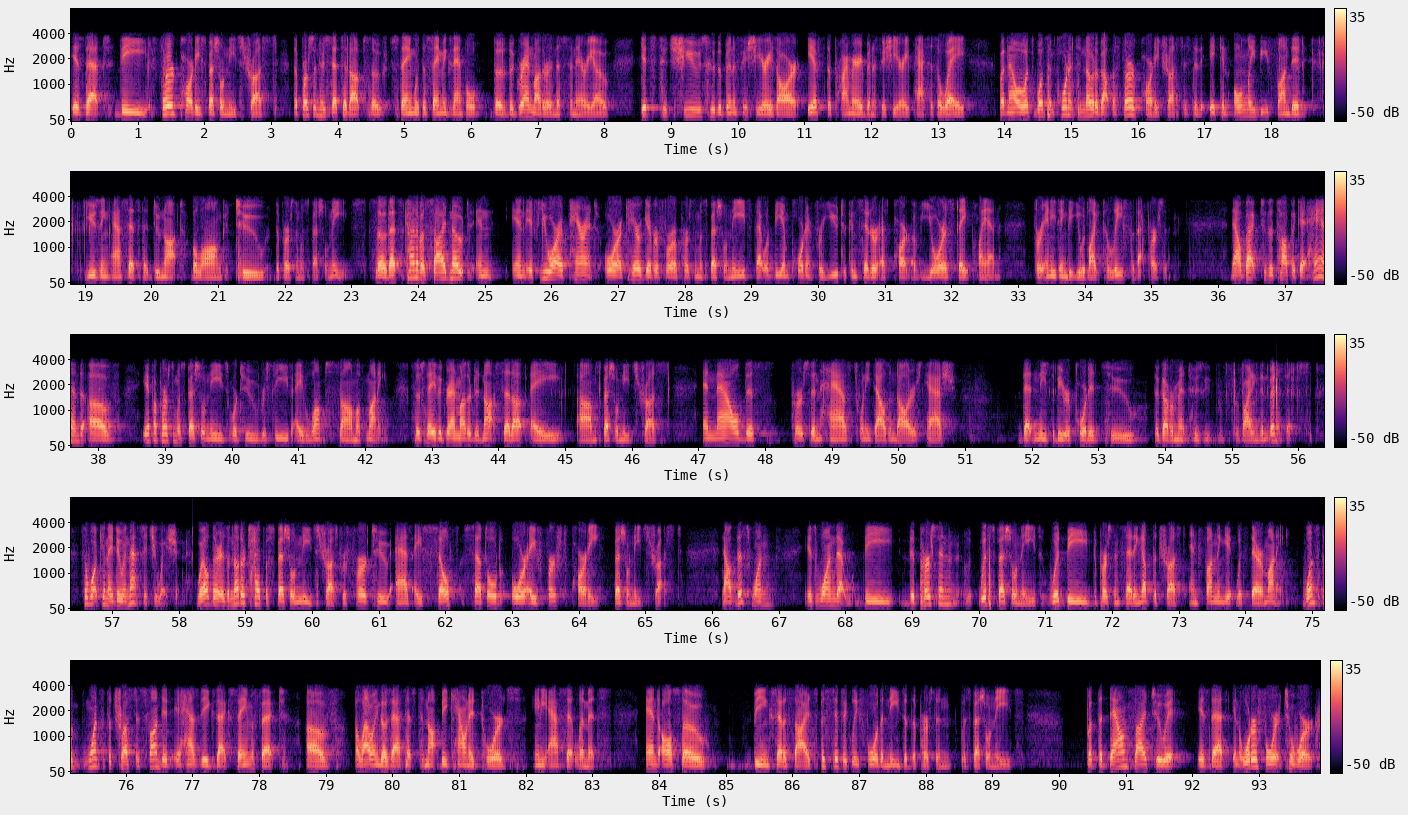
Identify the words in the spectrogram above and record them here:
is that the third party special needs trust, the person who sets it up, so staying with the same example, the, the grandmother in this scenario, gets to choose who the beneficiaries are if the primary beneficiary passes away. But now what's, what's important to note about the third party trust is that it can only be funded using assets that do not belong to the person with special needs. So that's kind of a side note. And, and if you are a parent or a caregiver for a person with special needs, that would be important for you to consider as part of your estate plan for anything that you would like to leave for that person. Now, back to the topic at hand of if a person with special needs were to receive a lump sum of money. So, say the grandmother did not set up a um, special needs trust, and now this person has $20,000 cash that needs to be reported to the government who's providing them benefits. So, what can they do in that situation? Well, there is another type of special needs trust referred to as a self settled or a first party special needs trust. Now, this one is one that the the person with special needs would be the person setting up the trust and funding it with their money. Once the once the trust is funded, it has the exact same effect of allowing those assets to not be counted towards any asset limits and also being set aside specifically for the needs of the person with special needs. But the downside to it is that in order for it to work,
